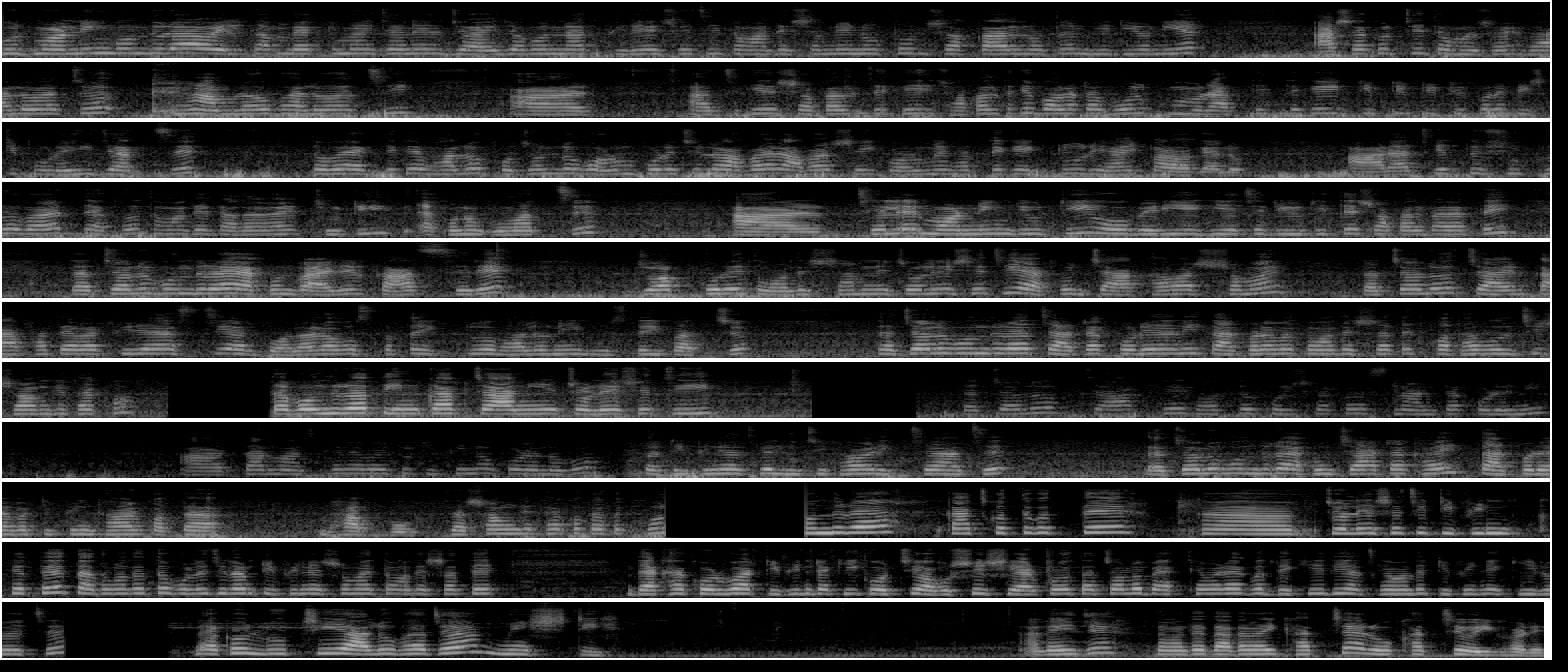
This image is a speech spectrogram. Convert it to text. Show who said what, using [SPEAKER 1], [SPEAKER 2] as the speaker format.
[SPEAKER 1] Good morning বন্ধুরা। Welcome back to my channel জয় জগন্নাথ, ফিরে এসেছি তোমাদের সামনে নতুন সকাল, নতুন ভিডিও নিয়ে। আশা করছি তোমরা সবাই ভালো আছো, আমরাও ভালো আছি। আর আজকে সকাল থেকে সকাল থেকে বলাটা ভুল, রাত্রির থেকেই টিপ টিপ টিপ করে বৃষ্টি পড়েই যাচ্ছে। তবে একদিকে ভালো, প্রচণ্ড গরম পড়েছিল আবার আবার সেই গরমের হাত থেকে একটু রেহাই পাওয়া গেল। আর আজকে তো শুক্রবার, দেখো তোমাদের দাদাভাইয়ের ছুটি এখনও ঘুমাচ্ছে। আর ছেলের মর্নিং ডিউটি ও বেরিয়ে গিয়েছে ডিউটিতে সকালবেলাতেই। তা চলো বন্ধুরা, এখন বাইরের কাজ সেরে জব করে তোমাদের সামনে চলে এসেছি, এখন চা খাওয়ার সময়। তা চলো চায়ের কাপ হাতে আবার ফিরে আসছি, আর গলার অবস্থা তো একটুও ভালো নেই, বুঝতেই পারছ। তা চলো বন্ধুরা, চাটা করে আনি, তারপর আবার তোমাদের সাথে কথা বলছি, সঙ্গে থাকো। তা বন্ধুরা, তিন কাপ চা নিয়ে চলে এসেছি। তা চলো চা খেয়ে ঘর পরিষ্কার করে স্নানটা করে নিই আর তার মাঝখানে আবার একটু টিফিনও করে নেব। তা টিফিনে আজকে লুচি খাওয়ার ইচ্ছা আছে। তা চলো বন্ধুরা, এখন চাটা খাই, তারপরে আবার টিফিন খাওয়ার কথা ভাববো। তার সঙ্গে থাকো ততক্ষণ। বন্ধুরা, কাজ করতে করতে চলে এসেছি টিফিন খেতে। তা তোমাদের তো বলেছিলাম টিফিনের সময় তোমাদের সাথে দেখা করব আর টিফিনটা কি করছি অবশ্যই শেয়ার করো। তা চলো ব্যাক ক্যামেরা একবার দেখিয়ে দিই আজকে আমাদের টিফিনে কি রয়েছে। দেখো লুচি, আলু ভাজা, মিষ্টি। আর এই যে তোমাদের দাদাভাই খাচ্ছে আর ও খাচ্ছে ওই ঘরে।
